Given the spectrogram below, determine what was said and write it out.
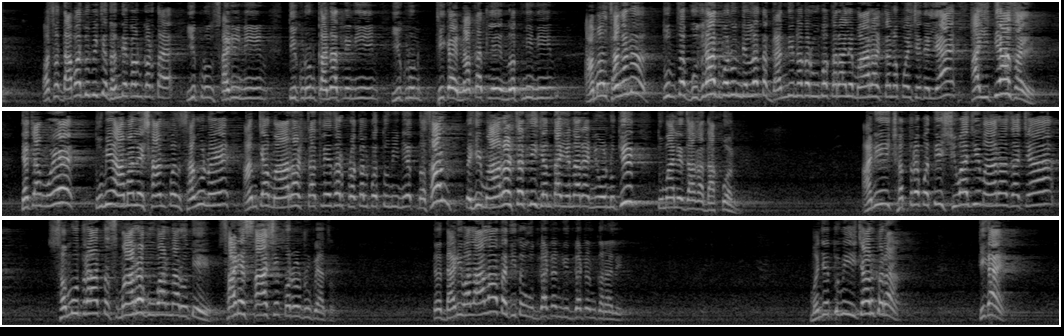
असं दाबादुबीचे धंदे काऊन करताय? इकडून साडी नीन तिकडून कानातले नीन इकडून ठीक आहे नाकातले नथनी नीन. आम्हाला सांगा ना तुमचं गुजरात बनवून दिलं तर गांधीनगर उभं करायला महाराष्ट्रानं पैसे दिले आहे? हा इतिहास आहे. त्याच्यामुळे तुम्ही आम्हाला शानपण सांगू नये आमच्या महाराष्ट्रातले जर प्रकल्प तुम्ही नेत नसाल तर ही महाराष्ट्रातली जनता येणाऱ्या निवडणुकीत तुम्हाला जागा दाखवण आणि छत्रपती शिवाजी महाराजाच्या समुद्रात स्मारक उभारणार होते. साडेसहाशे करोड रुपयाचं. तर दाढीवाला आला होता तिथं उद्घाटन गिद्घाटन करायला. म्हणजे तुम्ही विचार करा. ठीक आहे?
